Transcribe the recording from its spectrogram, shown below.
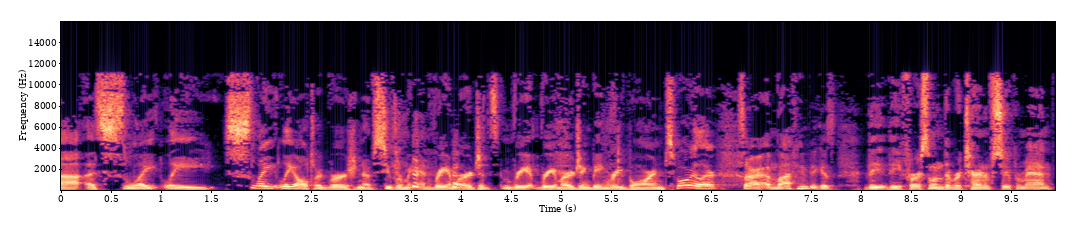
uh, a slightly, slightly altered version of Superman reemergence, re- reemerging, being reborn. Spoiler. Sorry, I'm laughing because the the first one, the Return of Superman,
